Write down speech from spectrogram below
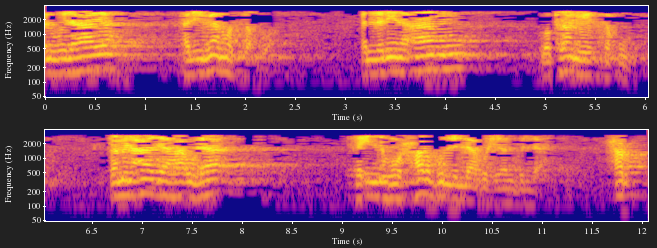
الولاية الإيمان والتقوى الذين آمنوا وكانوا يتقون. فمن عاد هؤلاء فإنه حرب لله والعياذ بالله. حرب.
